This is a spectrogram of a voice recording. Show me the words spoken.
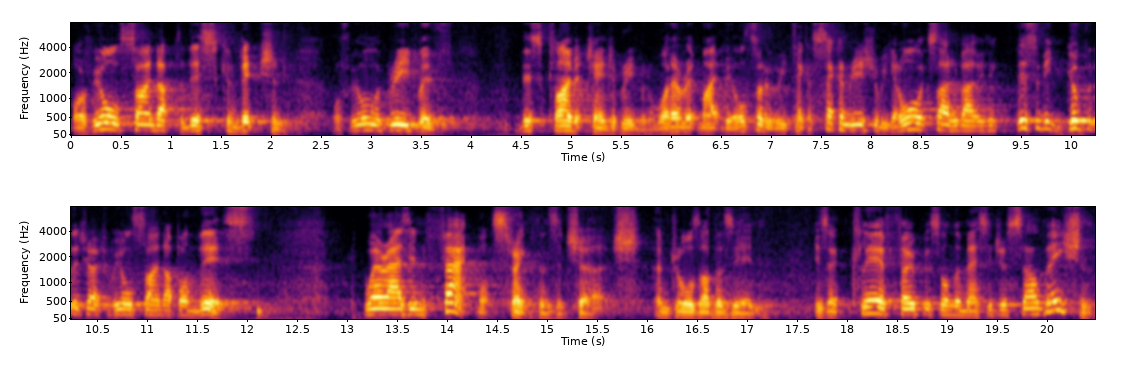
or if we all signed up to this conviction, or if we all agreed with this climate change agreement, or whatever it might be. All sort of, we take a secondary issue, we get all excited about it, we think, this would be good for the church if we all signed up on this. Whereas, in fact, what strengthens the church and draws others in is a clear focus on the message of salvation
